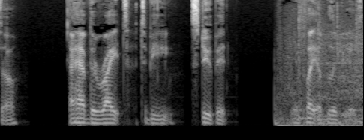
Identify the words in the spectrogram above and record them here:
So I have the right to be stupid and play oblivious.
